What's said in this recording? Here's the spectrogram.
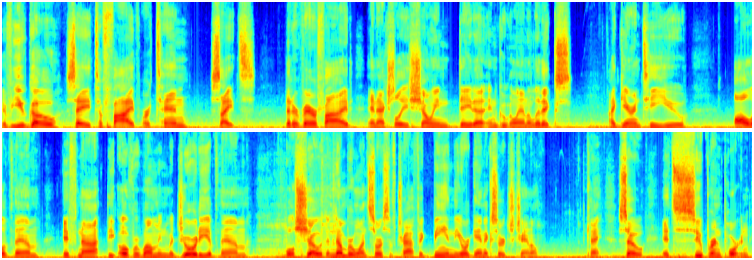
If you go, say, to five or ten sites that are verified and actually showing data in Google Analytics, I guarantee you, all of them, if not the overwhelming majority of them, will show the number one source of traffic being the organic search channel. Okay, so it's super important,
